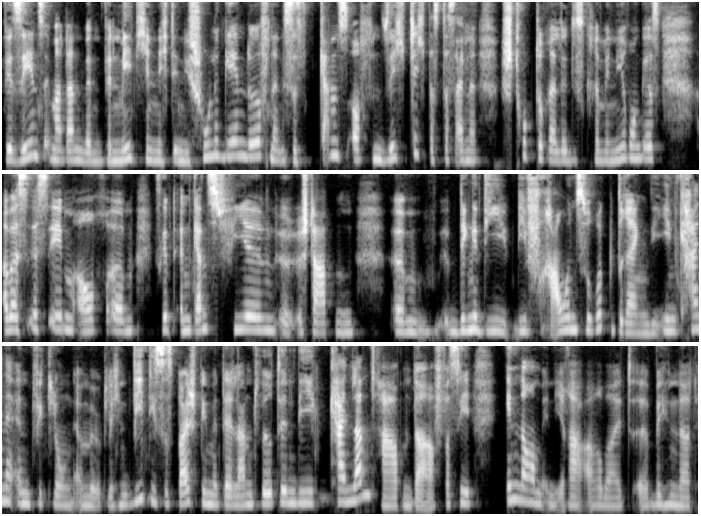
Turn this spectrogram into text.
wir sehen es immer dann, wenn, wenn Mädchen nicht in die Schule gehen dürfen, dann ist es ganz offensichtlich, dass das eine strukturelle Diskriminierung ist. Aber es ist eben auch, ähm, es gibt in ganz vielen äh, Staaten ähm, Dinge, die, die Frauen zurückdrängen, die ihnen keine Entwicklung ermöglichen. Wie dieses Beispiel mit der Landwirtin, die kein Land haben darf, was sie enorm in ihrer Arbeit äh, behindert.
